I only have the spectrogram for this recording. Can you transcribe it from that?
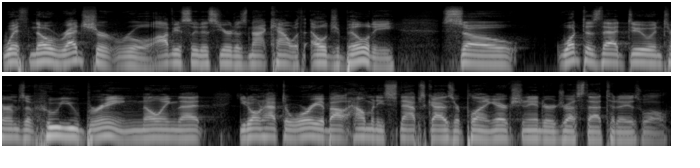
With no redshirt rule. Obviously, this year does not count with eligibility. So, what does that do in terms of who you bring, knowing that you don't have to worry about how many snaps guys are playing? Erik Chinander addressed that today as well.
